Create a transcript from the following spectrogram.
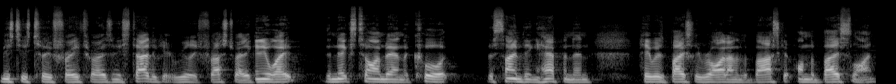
missed his two free throws and he started to get really frustrated. Anyway, the next time down the court, the same thing happened and he was basically right under the basket on the baseline.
